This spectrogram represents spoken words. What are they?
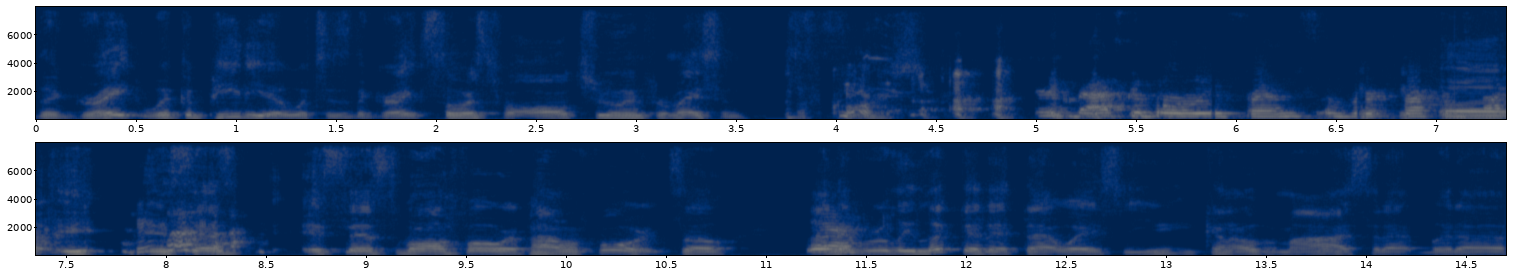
the great Wikipedia, which is the great source for all true information, Of course. Basketball reference, reference. uh, it, it says it says small forward, power forward. So I never really looked at it that way. So you, you kind of opened my eyes to that. But uh,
